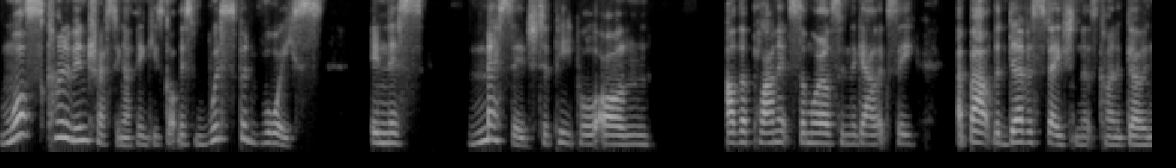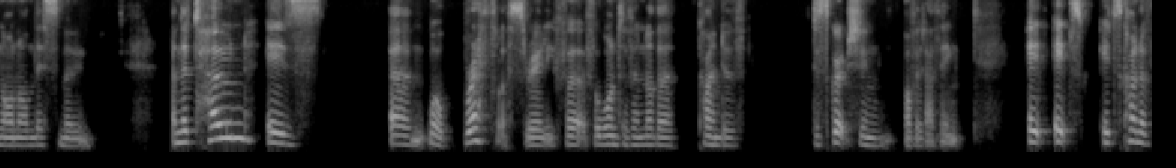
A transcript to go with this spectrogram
And what's kind of interesting, I think, he's got this whispered voice in this message to people on other planets, somewhere else in the galaxy, about the devastation that's kind of going on on this moon. And the tone is, um, well, breathless, really, for, for want of another kind of description of it, I think. It, it's it's kind of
